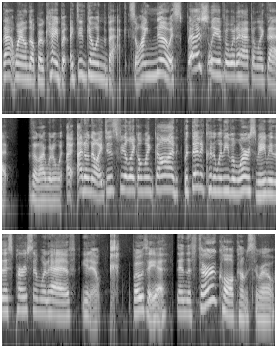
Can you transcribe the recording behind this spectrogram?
that wound up okay. But I did go in the back. So I know, especially if it would have happened like that, that I would have went. I, I don't know. I just feel like, oh my God. But then it could have went even worse. Maybe this person would have, you know, both of you. Then the third call comes through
